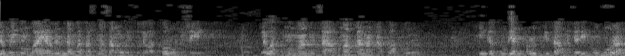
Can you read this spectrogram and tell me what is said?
demi membayar dendam atas masa lalu itu lewat korupsi, lewat memangsa makanan apa pun hingga kemudian perut kita menjadi kuburan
